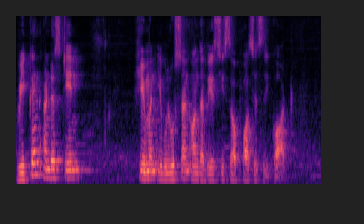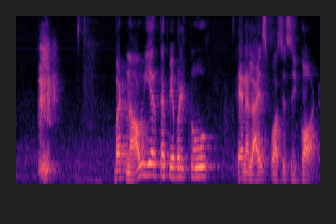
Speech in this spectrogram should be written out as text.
we can understand human evolution on the basis of fossils record. but now we are capable to analyze fossils record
